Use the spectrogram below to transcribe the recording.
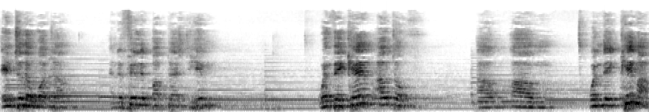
into the water, and Philip baptized him. When they came out of, uh, um, when they came up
